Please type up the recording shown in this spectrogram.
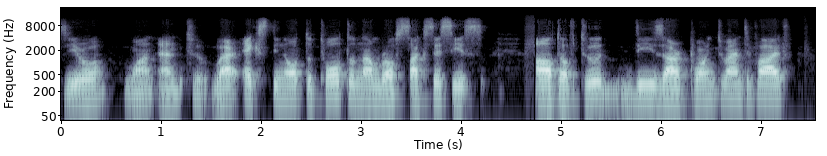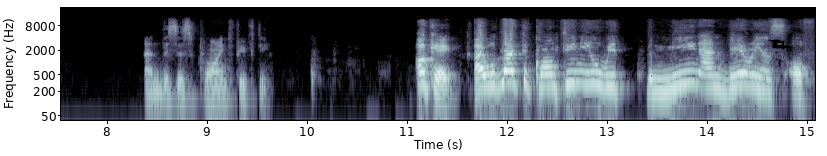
0, 1, and 2, where x denote the total number of successes out of 2. These are 0.25, and this is 0.50. Okay, I would like to continue with the mean and variance of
